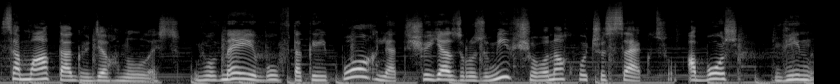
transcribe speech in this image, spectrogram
сама так вдягнулась. В неї був такий погляд, що я зрозумів, що вона хоче сексу. Або ж він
